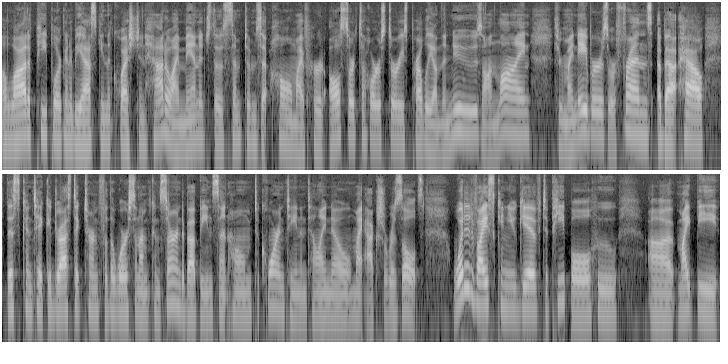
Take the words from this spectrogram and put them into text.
a lot of people are going to be asking the question how do I manage those symptoms at home? I've heard all sorts of horror stories, probably on the news, online, through my neighbors or friends, about how this can take a drastic turn for the worse, and I'm concerned about being sent home to quarantine until I know my actual results. What advice can you give to people who uh, might be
